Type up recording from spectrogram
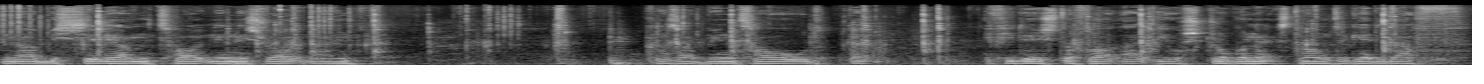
you know, I'd be silly on tightening this right now. Because I've been told that if you do stuff like that, you'll struggle next time to get it off.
